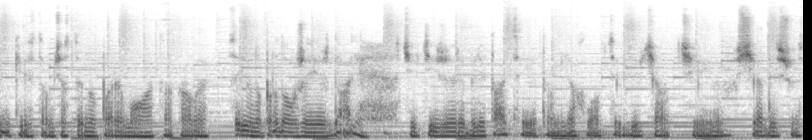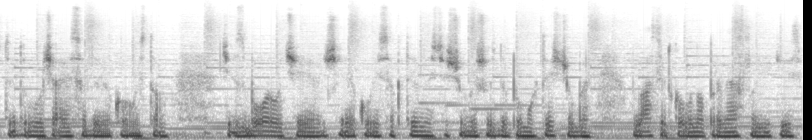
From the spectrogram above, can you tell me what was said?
в якусь там частину перемоги, так, але все рівно продовжуєш далі. Чи в тій же реабілітації там для хлопців, дівчат, чи ще десь щось ти долучаєшся до якогось там чи збору, чи ще якоїсь активності, щоб щось допомогти, щоб внаслідку воно принесло якийсь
